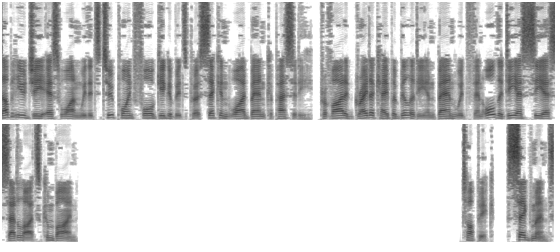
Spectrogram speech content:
WGS-1 with its 2.4 gigabits per second wideband capacity, provided greater capability and bandwidth than all the DSCS satellites combined. Topic: Segments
